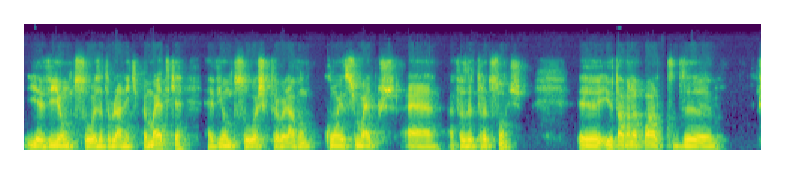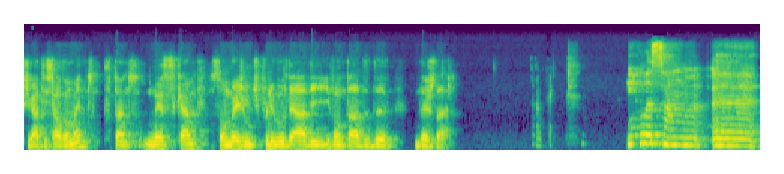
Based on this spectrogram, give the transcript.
e haviam pessoas a trabalhar na equipa médica, haviam pessoas que trabalhavam com esses médicos a, a fazer traduções, eu estava na parte de resgate e salvamento, portanto, nesse campo, só mesmo disponibilidade e vontade de, de ajudar. Ok. Em relação uh,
